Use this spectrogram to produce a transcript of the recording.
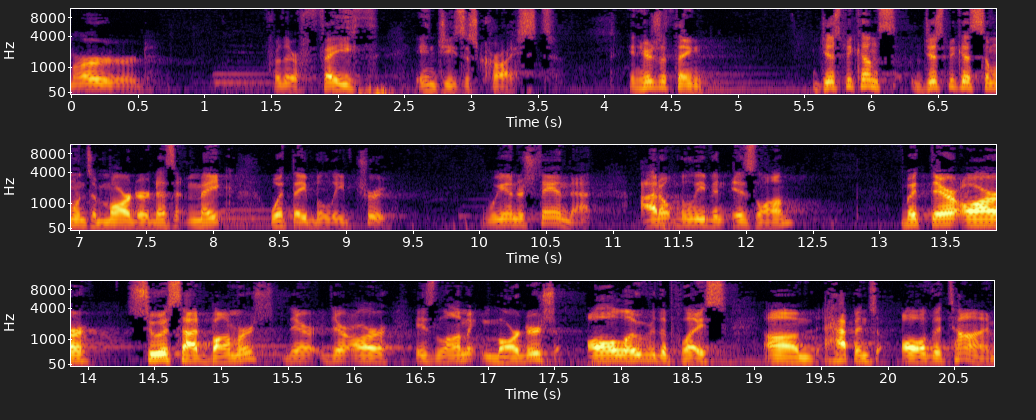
murdered for their faith in Jesus Christ. And here's the thing just, becomes, just because someone's a martyr doesn't make what they believe true. We understand that. I don't believe in Islam, but there are suicide bombers, there, there are Islamic martyrs all over the place. Um, happens all the time.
